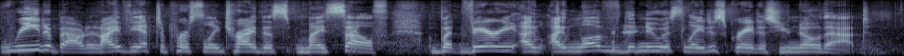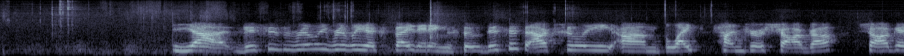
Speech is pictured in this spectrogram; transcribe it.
read about it. I've yet to personally try this myself, but very, I, I love the newest, latest, greatest. You know that. Yeah, this is really, really exciting. So this is actually um, Blithe Tundra Chaga. Chaga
